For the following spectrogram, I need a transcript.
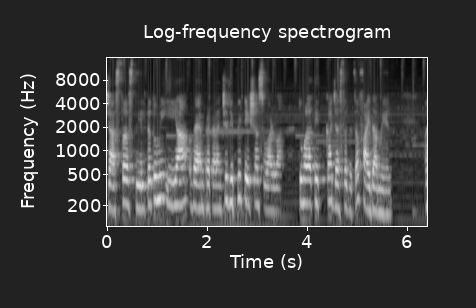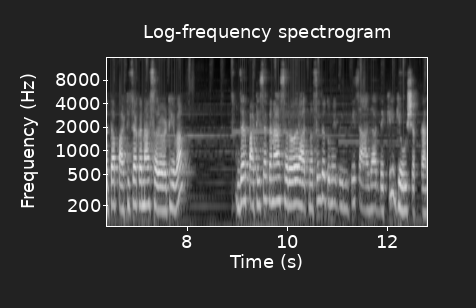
जास्त असतील तर तुम्ही या व्यायाम प्रकारांचे रिपिटेशन्स वाढवा. तुम्हाला तितका जास्त त्याचा फायदा मिळेल. आता पाठीचा कणा सरळ ठेवा. जर पाठीचा कणा सरळ राहत नसेल तर तुम्ही भिंतीचा आधार देखील घेऊ शकतात.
